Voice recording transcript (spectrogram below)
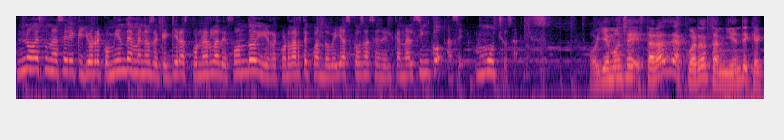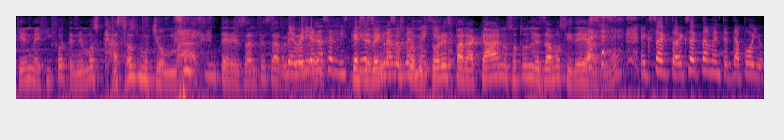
No es una serie que yo recomiende a menos de que quieras ponerla de fondo y recordarte cuando veías cosas en el Canal 5 hace muchos años. Oye, Monse, ¿estarás de acuerdo también de que aquí en México tenemos casos mucho más interesantes a resolver? Deberían hacer misterios Que se vengan los productores México. para acá, nosotros les damos ideas, ¿no? Exacto, exactamente, te apoyo.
